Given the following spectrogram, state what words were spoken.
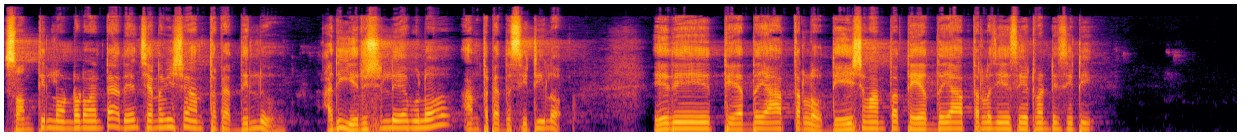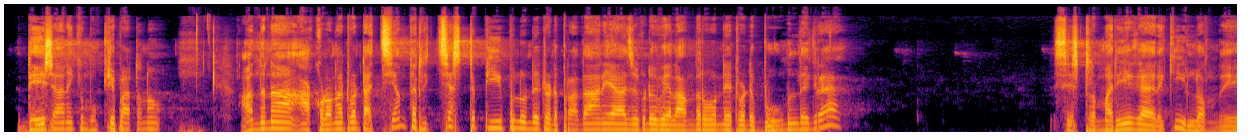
సొంత ఇల్లు ఉండడం అంటే అదేం చిన్న విషయం అంత పెద్ద ఇల్లు. అది ఎరుషులేములో అంత పెద్ద సిటీలో. ఏది తీర్థయాత్రలో దేశం అంతా తీర్థయాత్రలు చేసేటువంటి సిటీ. దేశానికి ముఖ్య పట్టణం. అందున అక్కడ ఉన్నటువంటి అత్యంత రిచెస్ట్ పీపుల్ ఉండేటువంటి ప్రధాన యాజకుడు వీళ్ళందరూ ఉండేటువంటి భూముల దగ్గర సిస్టర్ మరియ గారికి ఇల్లు ఉంది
